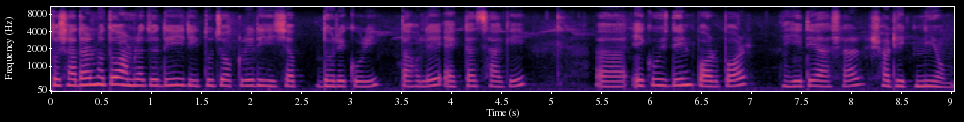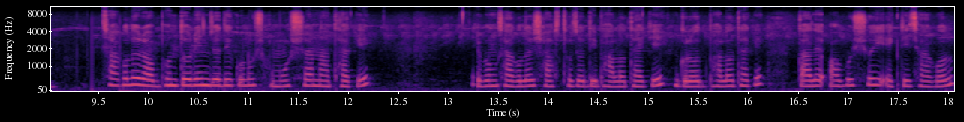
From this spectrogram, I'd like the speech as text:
তো সাধারণত আমরা যদি ঋতুচক্রের হিসাব ধরে করি তাহলে একটা ছাগি একুশ দিন পর পর হিটে আসার সঠিক নিয়ম। ছাগলের অভ্যন্তরীণ যদি কোনো সমস্যা না থাকে এবং ছাগলের স্বাস্থ্য যদি ভালো থাকে, গ্রোথ ভালো থাকে, তাহলে অবশ্যই একটি ছাগল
